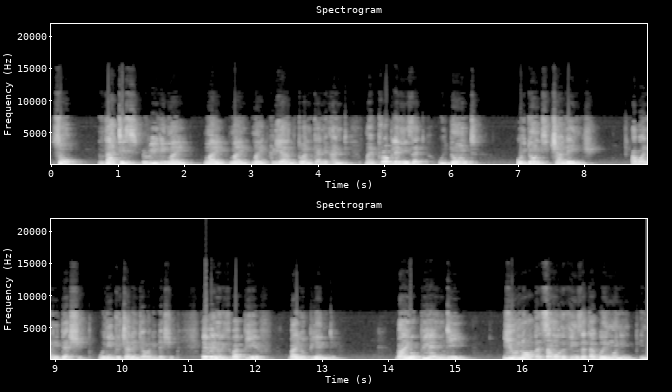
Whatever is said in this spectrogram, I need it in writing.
So that is really my my my my clear Antoine Kane. And my problem is that we don't we don't challenge our leadership. We need to challenge our leadership. Even with by PF, by UPND. By UPND, you know that some of the things that are going on in, in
